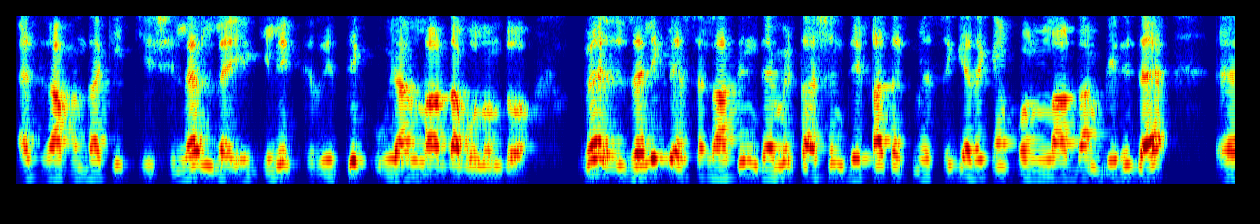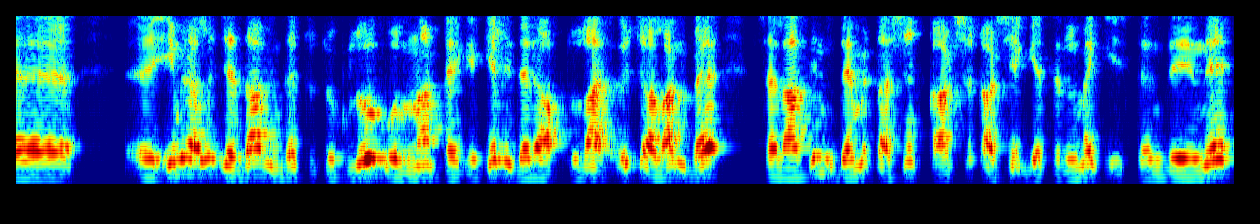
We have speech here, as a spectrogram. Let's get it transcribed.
etrafındaki kişilerle ilgili kritik uyarılarda bulundu. Ve özellikle Selahattin Demirtaş'ın dikkat etmesi gereken konulardan biri de e, e, İmralı cezaevinde tutuklu bulunan PKK lideri Abdullah Öcalan ve Selahattin Demirtaş'ın karşı karşıya getirilmek istendiğini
